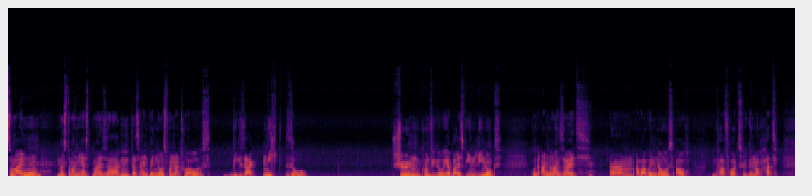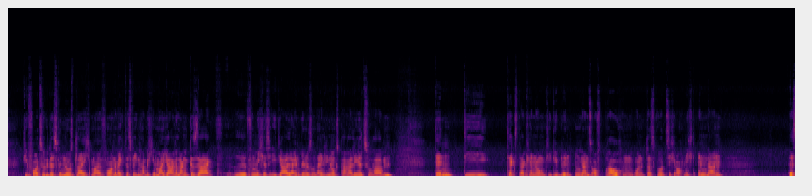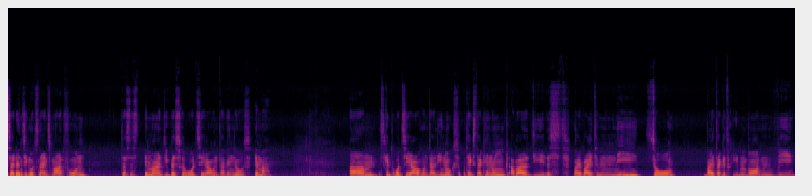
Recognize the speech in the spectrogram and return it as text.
Zum einen müsste man erstmal sagen, dass ein Windows von Natur aus, wie gesagt, nicht so schön konfigurierbar ist wie ein Linux. Und andererseits ähm, aber Windows auch ein paar Vorzüge noch hat. Die Vorzüge des Windows gleich mal vorneweg, deswegen habe ich immer jahrelang gesagt, äh, für mich ist ideal, ein Windows und ein Linux parallel zu haben, denn die Texterkennung, die die Blinden ganz oft brauchen, und das wird sich auch nicht ändern, es sei denn, sie nutzen ein Smartphone, das ist immer die bessere OCR unter Windows. Immer. Ähm, es gibt OCR auch unter Linux Texterkennung, aber die ist bei weitem nie so weitergetrieben worden wie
